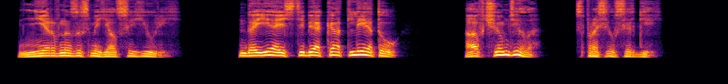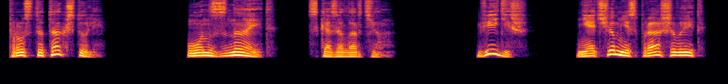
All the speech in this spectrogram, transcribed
— нервно засмеялся Юрий. «Да я из тебя котлету!» «А в чем дело?» — спросил Сергей. «Просто так, что ли?» «Он знает», сказал Артем. Видишь, ни о чем не спрашивает.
